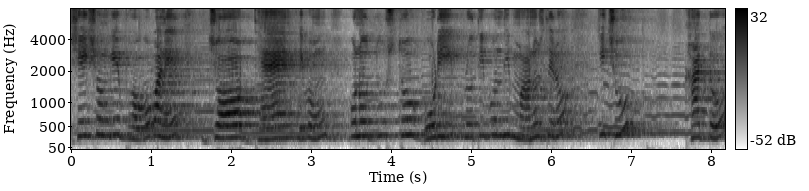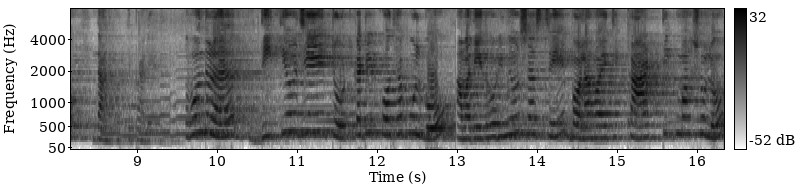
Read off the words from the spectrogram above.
সেই সঙ্গে ভগবানের জপ, ধ্যান এবং কোনো দুস্থ, গরিব, প্রতিবন্ধী মানুষদেরও কিছু খাদ্য দান করতে পারেন। তো বন্ধুরা, দ্বিতীয় যে টোটকাটির কথা বলব, আমাদের ধর্মীয় শাস্ত্রে বলা হয় যে কার্তিক মাস হলো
